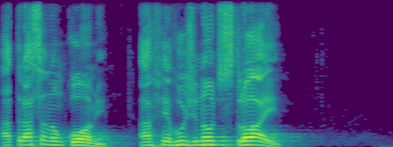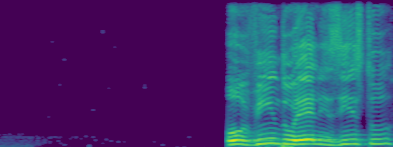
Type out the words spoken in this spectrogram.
a traça não come, a ferrugem não destrói. Ouvindo eles isto,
